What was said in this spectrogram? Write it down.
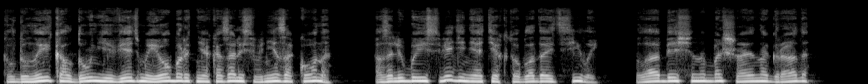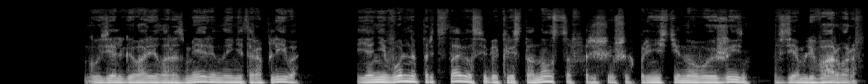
Колдуны, колдуньи, ведьмы и оборотни оказались вне закона, а за любые сведения о тех, кто обладает силой, была обещана большая награда. Гузель говорила размеренно и неторопливо, и я невольно представил себе крестоносцев, решивших принести новую жизнь в земли варваров.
